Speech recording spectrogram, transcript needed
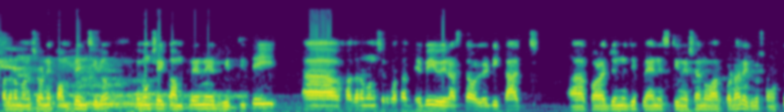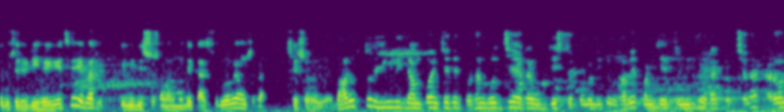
সাধারণ মানুষের অনেক কমপ্লেন ছিল এবং সেই কমপ্লেনের ভিত্তিতেই সাধারণ মানুষের কথা ভেবেই ওই রাস্তা অলরেডি কাজ করার জন্য যে প্ল্যান এস্টিমেশন ওয়ার্ক অর্ডার এগুলো সমস্ত কিছু রেডি হয়ে গেছে এবার নির্দিষ্ট সময়ের মধ্যে কাজ শুরু হবে এবং সেটা শেষ হয়ে যাবে বারুত্তর হিংলি গ্রাম পঞ্চায়েতের প্রধান বলছে এটা উদ্দেশ্য প্রণোদিতভাবে পঞ্চায়েত সমিতি এটা করছে না কারণ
